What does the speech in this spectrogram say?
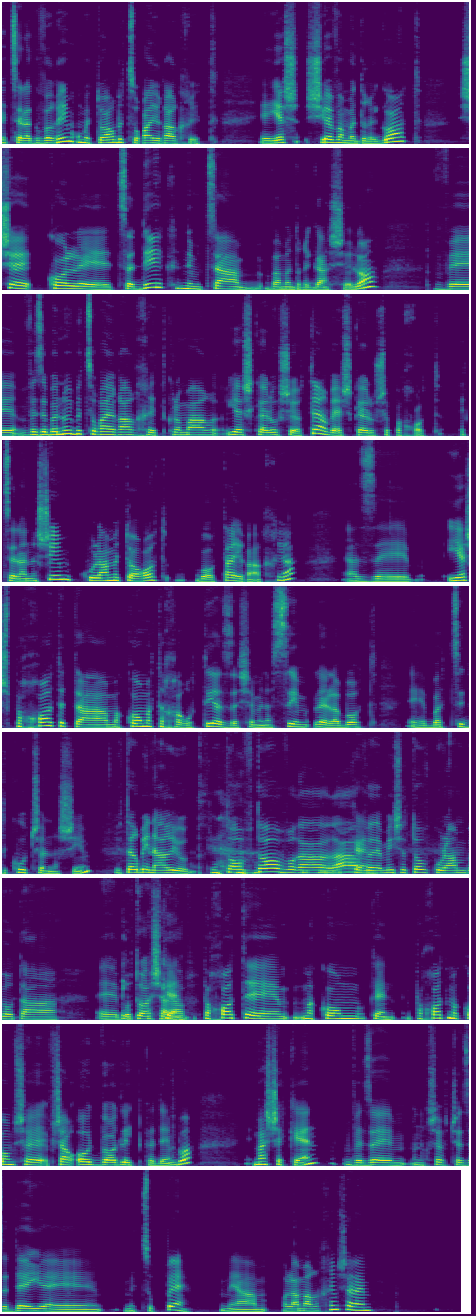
אצל הגברים הוא מתואר בצורה היררכית. אה, יש שבע מדרגות, שכל אה, צדיק נמצא במדרגה שלו, ו- וזה בנוי בצורה היררכית, כלומר, יש כאלו שיותר ויש כאלו שפחות. אצל הנשים כולן מתוארות באותה היררכיה, אז uh, יש פחות את המקום התחרותי הזה שמנסים ללבות uh, בצדקות של נשים. יותר בינאריות, כן. טוב טוב, רע רע, כן. ומי שטוב כולם באותה... אה, באותו כן, השלב. כן, פחות אה, מקום, כן, פחות מקום שאפשר עוד ועוד להתקדם בו. מה שכן, וזה, אני חושבת שזה די אה, מצופה מהעולם הערכים שלהם,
